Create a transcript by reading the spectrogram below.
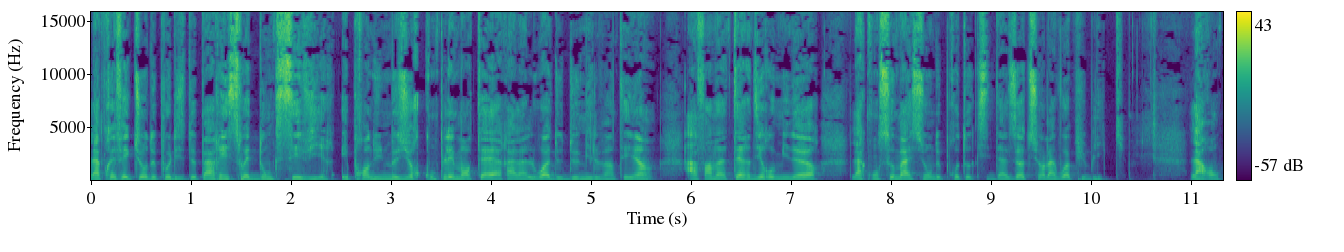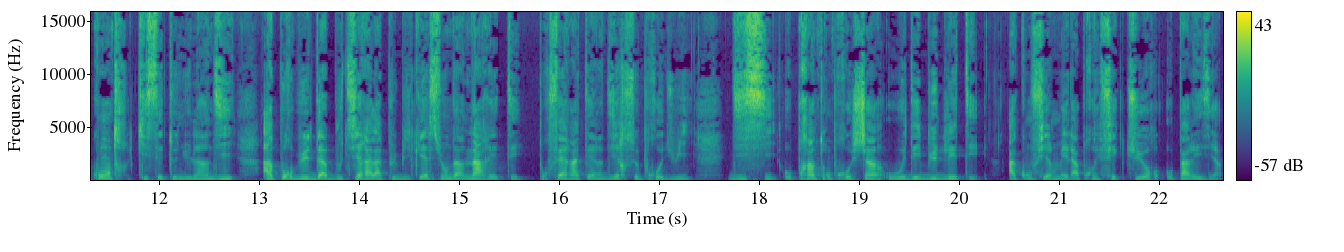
La préfecture de police de Paris souhaite donc sévir et prendre une mesure complémentaire à la loi de 2021 afin d'interdire aux mineurs la consommation de protoxyde d'azote sur la voie publique. La rencontre, qui s'est tenue lundi, a pour but d'aboutir à la publication d'un arrêté pour faire interdire ce produit d'ici au printemps prochain ou au début de l'été a confirmé la préfecture aux Parisiens.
